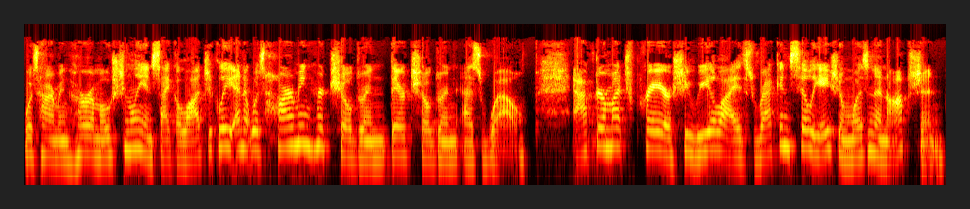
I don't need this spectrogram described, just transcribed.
was harming her emotionally and psychologically and it was harming her children, their children as well. After much prayer, she realized reconciliation wasn't an option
